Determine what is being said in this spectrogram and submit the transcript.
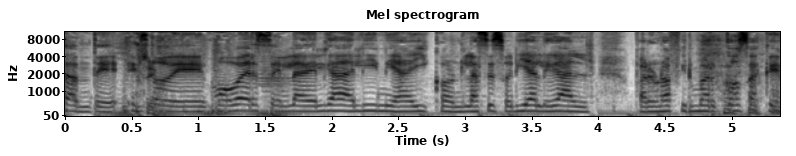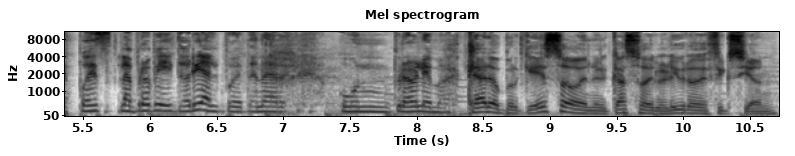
Interesante esto Sí. de moverse en la delgada línea ahí con la asesoría legal para no afirmar cosas que después la propia editorial puede tener un problema. Claro, porque eso en el caso de los libros de ficción,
